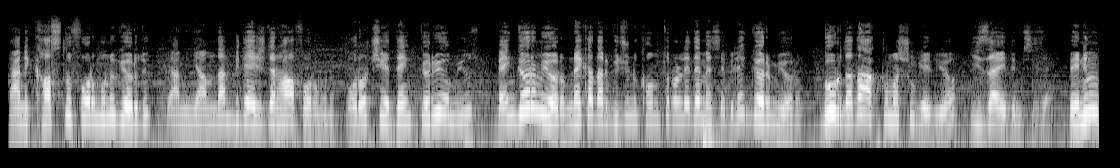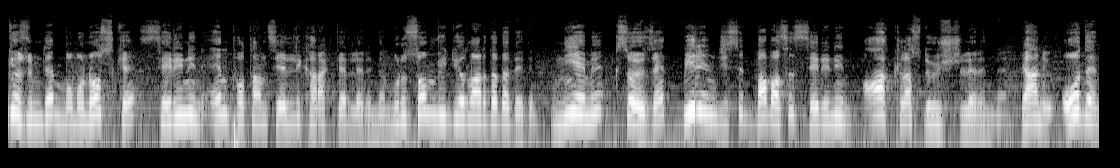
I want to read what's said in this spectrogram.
Yani kaslı formunu gördük. Yani yandan bir de ejderha formunu. Orochi'ye denk görüyor muyuz? Ben görmüyorum. Ne kadar gücünü kontrol edemese bile görmüyorum. Burada da aklıma şu geliyor. İzah edeyim size. Benim gözümde Momonosuke serinin en potansiyelli karakterlerinden. Bunu son videolarda da dedim. Niye mi? Kısa özet. Birincisi babası serinin A klas dövüşçülerinden. Yani Oden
